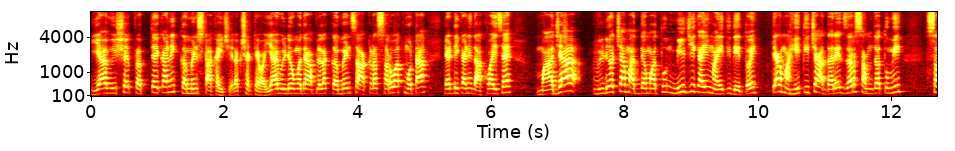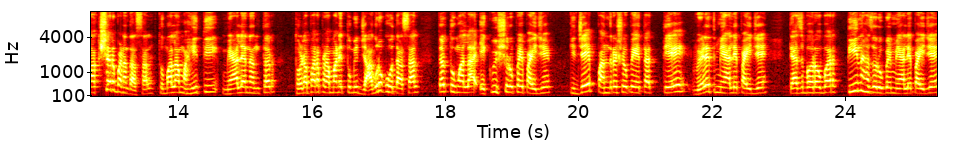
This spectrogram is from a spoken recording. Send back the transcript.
याविषयी प्रत्येकाने कमेंट्स टाकायचे. लक्षात ठेवा. या व्हिडिओमध्ये आपल्याला कमेंटचा आकडा सर्वात मोठा या ठिकाणी दाखवायचा आहे माझ्या व्हिडिओच्या माध्यमातून मी जी काही माहिती देतोय त्या माहितीच्या आधारे जर समजा तुम्ही साक्षर बनत असाल तुम्हाला माहिती मिळाल्यानंतर थोडंफार प्रमाणे तुम्ही जागरूक होत असाल तर तुम्हाला एकवीसशे रुपये पाहिजे. की जे पंधराशे रुपये येतात ते वेळेत मिळाले पाहिजे. त्याचबरोबर तीन हजार रुपये मिळाले पाहिजे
